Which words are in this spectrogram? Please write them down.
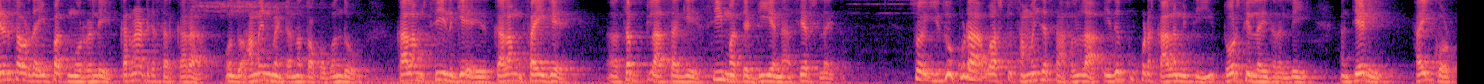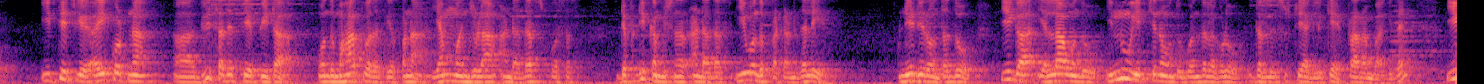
ಎರಡು ಸಾವಿರದ ಇಪ್ಪತ್ತ್ಮೂರರಲ್ಲಿ ಕರ್ನಾಟಕ ಸರ್ಕಾರ ಒಂದು ಅಮೆಂಡ್ಮೆಂಟನ್ನು ತಗೊಬಂದು ಕಾಲಮ್ ಸಿಗೆ ಕಾಲಮ್ ಫೈವ್ಗೆ ಸಬ್ ಕ್ಲಾಸ್ ಆಗಿ ಸಿ ಮತ್ತು ಡಿಯನ್ನು ಸೇರಿಸಲಾಯಿತು. ಸೊ ಇದು ಕೂಡ ಅಷ್ಟು ಸಮಂಜಸ ಅಲ್ಲ. ಇದಕ್ಕೂ ಕೂಡ ಕಾಲಮಿತಿ ತೋರಿಸಿಲ್ಲ ಇದರಲ್ಲಿ ಅಂಥೇಳಿ ಹೈಕೋರ್ಟ್, ಇತ್ತೀಚೆಗೆ ಹೈಕೋರ್ಟ್ನ ದ್ವಿಸದಸ್ಯ ಪೀಠ ಒಂದು ಮಹತ್ವದ ತೀರ್ಪನ್ನು M Manjula and others versus deputy commissioner and others ಈ ಒಂದು ಪ್ರಕರಣದಲ್ಲಿ ನೀಡಿರುವಂಥದ್ದು. ಈಗ ಎಲ್ಲ ಒಂದು ಇನ್ನೂ ಹೆಚ್ಚಿನ ಒಂದು ಗೊಂದಲಗಳು ಇದರಲ್ಲಿ ಸೃಷ್ಟಿಯಾಗಲಿಕ್ಕೆ ಪ್ರಾರಂಭ ಆಗಿದೆ. ಈ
